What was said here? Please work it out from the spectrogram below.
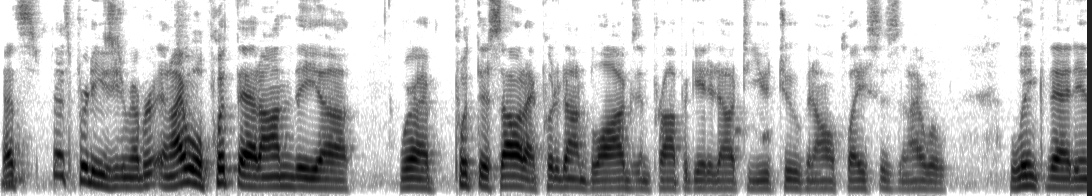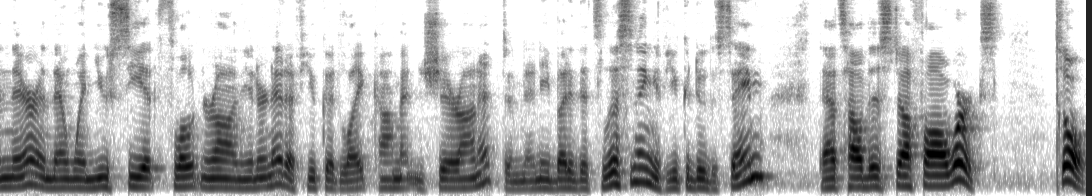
That's that's pretty easy to remember, and I will put that on the uh, where I put this out. I put it on blogs and propagate it out to YouTube and all places, and I will link that in there. And then when you see it floating around on the internet, if you could like, comment, and share on it, and anybody that's listening, if you could do the same, that's how this stuff all works. So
